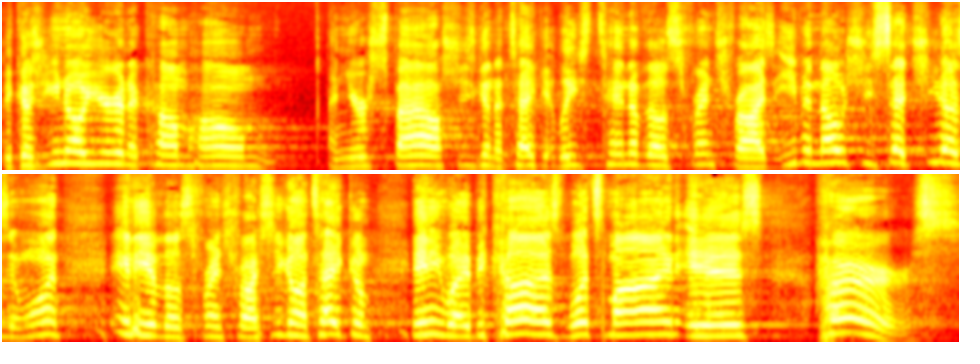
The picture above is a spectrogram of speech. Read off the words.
Because you know you're going to come home and your spouse, she's going to take at least 10 of those french fries, even though she said she doesn't want any of those french fries. She's going to take them anyway because what's mine is hers.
